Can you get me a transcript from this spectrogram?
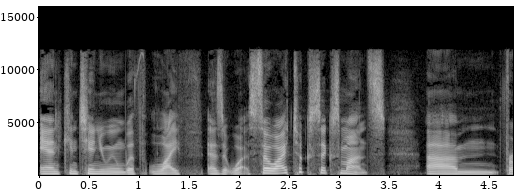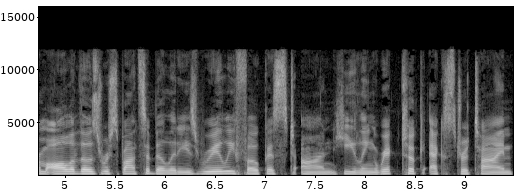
and continuing with life as it was. So I took six months. Um, from all of those responsibilities, really focused on healing. Rick took extra time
